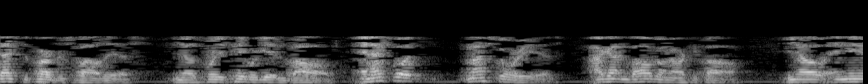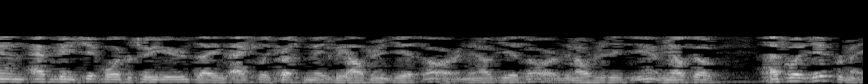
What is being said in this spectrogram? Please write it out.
that's the purpose of all this. You know, for these people get involved, and that's what my story is. I got involved on Arkansas. You know, and then after being ship boy for two years, they actually trusted me to be alternate GSR, and then I was GSR, then alternate DCM. You know, so that's what it did for me.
